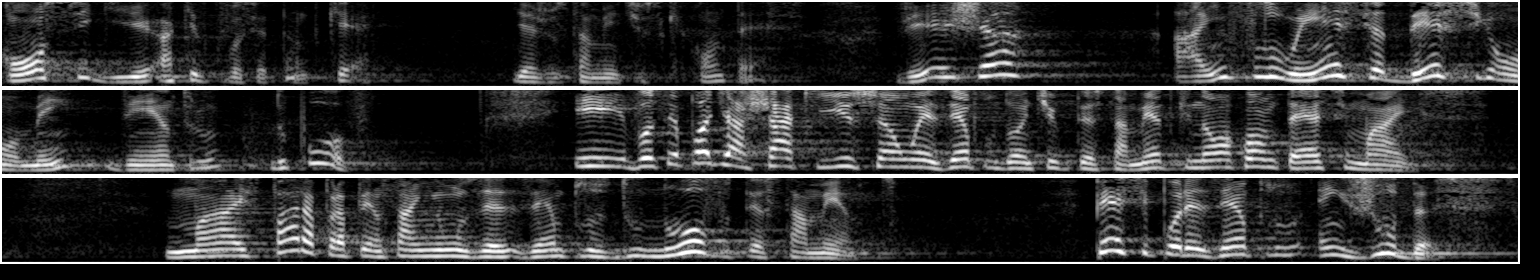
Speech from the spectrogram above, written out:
conseguir aquilo que você tanto quer. E é justamente isso que acontece. Veja a influência desse homem dentro do povo. E você pode achar que isso é um exemplo do Antigo Testamento que não acontece mais. Mas para para pensar em uns exemplos do Novo Testamento. Pense, por exemplo, em Judas.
